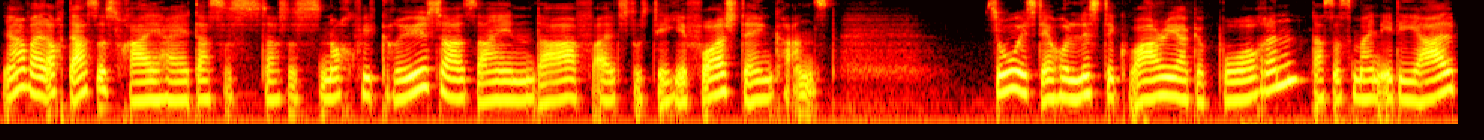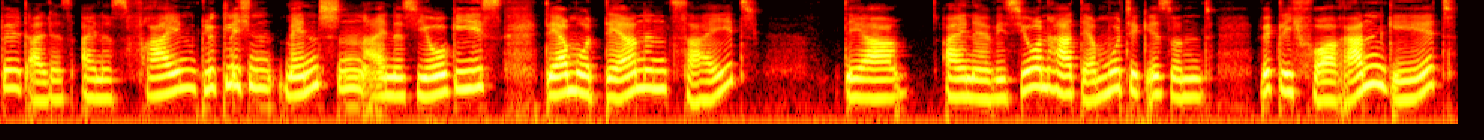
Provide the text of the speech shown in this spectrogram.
Ja, weil auch das ist Freiheit, dass es, dass es noch viel größer sein darf, als du es dir je vorstellen kannst. So ist der Holistic Warrior geboren. Das ist mein Idealbild eines, eines freien, glücklichen Menschen, eines Yogis der modernen Zeit, der eine Vision hat, der mutig ist und wirklich vorangeht,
